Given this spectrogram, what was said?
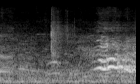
Yeah.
